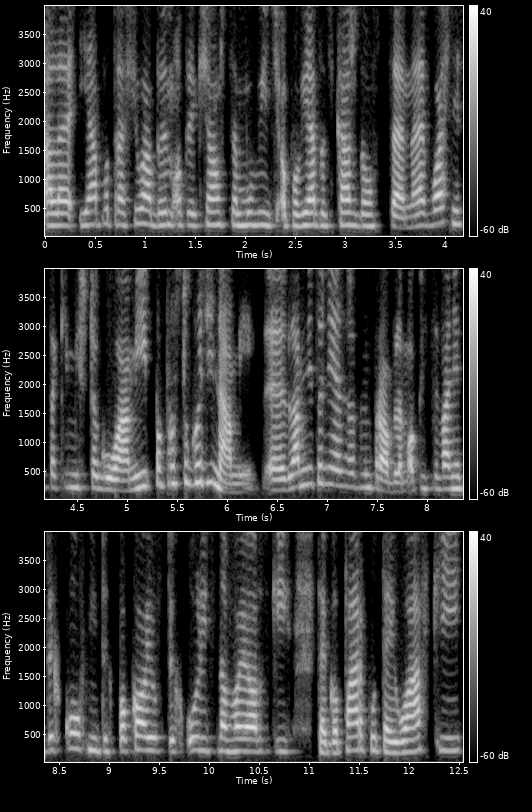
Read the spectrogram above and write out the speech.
ale ja potrafiłabym o tej książce mówić, opowiadać każdą scenę właśnie z takimi szczegółami, po prostu godzinami. E, dla mnie to nie jest żaden problem. Opisywanie tych kuchni, tych pokojów, tych ulic nowojorskich, tego parku, tej ławki.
